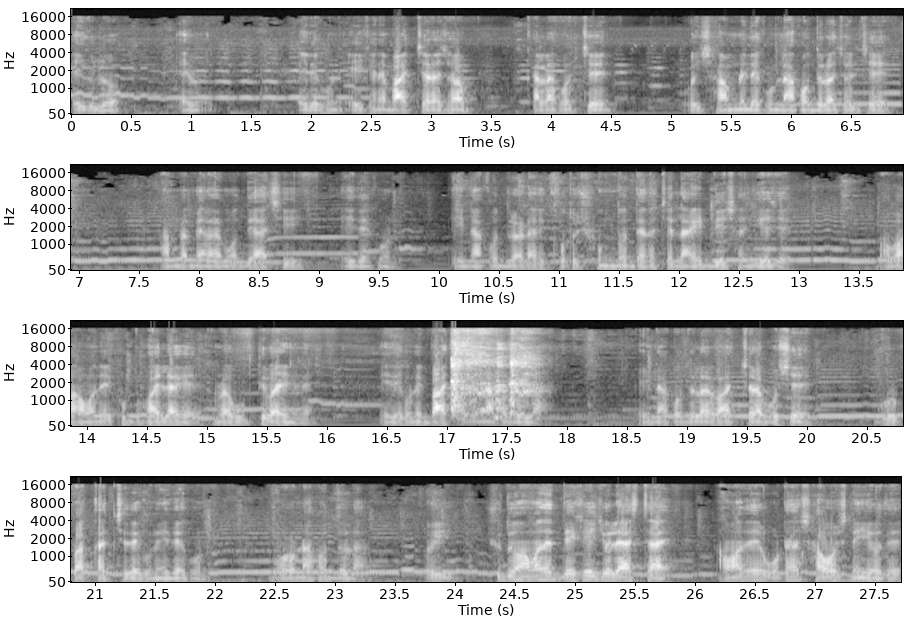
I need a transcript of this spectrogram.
এইগুলো। এই- দেখুন, এইখানে বাচ্চারা সব খেলা করছে। ওই সামনে দেখুন নাকরদোলা চলছে। আমরা মেলার মধ্যে আছি। এই দেখুন, এই নাকরদোলাটাকে কত সুন্দর দেখাচ্ছে, লাইট দিয়ে সাজিয়েছে। বাবা, আমাদের খুব ভয় লাগে, আমরা উঠতে পারি না। এই দেখুন, এই বাচ্চাদের নাকরদোলা এই নাকরদোলায় বাচ্চারা বসে ঘুরপাক খাচ্ছে, দেখুন, এই দেখুন, বড় নাকরদোলা ওই শুধু আমাদের দেখেই চলে আসতে হয়, আমাদের ওঠার সাহস নেই ওদের।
